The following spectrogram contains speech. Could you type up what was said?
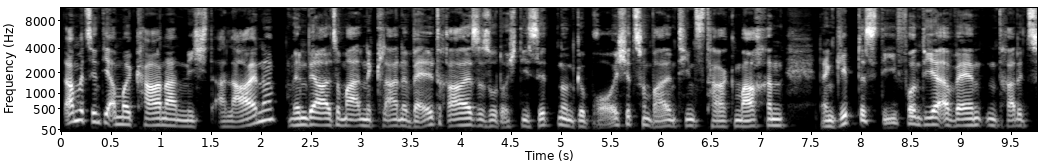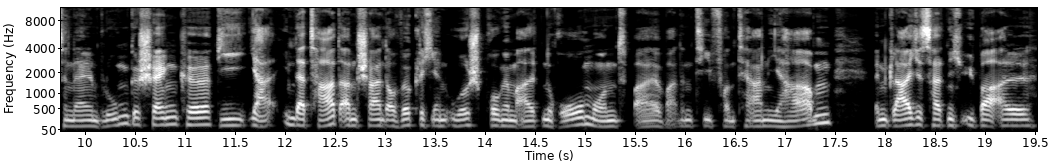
damit sind die Amerikaner nicht alleine. Wenn wir also mal eine kleine Weltreise so durch die Sitten und Gebräuche zum Valentinstag machen, dann gibt es die von dir erwähnten traditionellen Blumengeschenke, die ja in der Tat anscheinend auch wirklich ihren Ursprung im alten Rom und bei Valentin von Terni haben wenngleich es halt nicht überall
